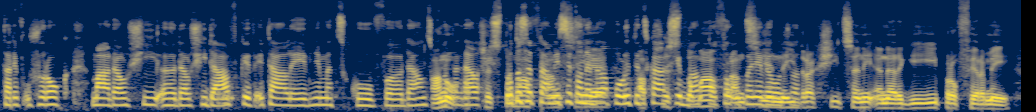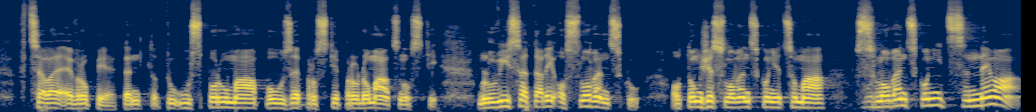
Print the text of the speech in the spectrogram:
tarif už rok, má další, eh, další dávky v Itálii, v Německu, v Dánsku ano, a tak dále. A Proto se ptám, jestli to nebyla politická a chyba. Má toto Francie úplně vyloučit. nejdražší ceny energií pro firmy v celé Evropě. Ten, tu úsporu má pouze prostě pro domácnosti. Mluví se tady o Slovensku, o tom, že Slovensko něco má Slovensko nic nemá.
